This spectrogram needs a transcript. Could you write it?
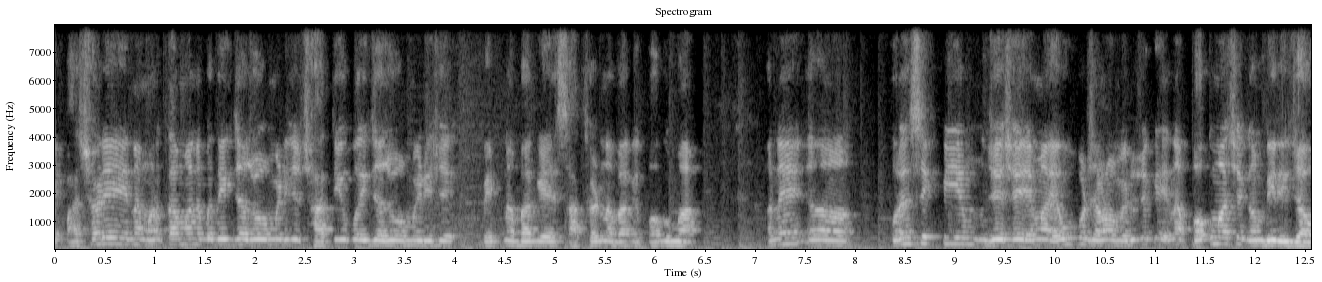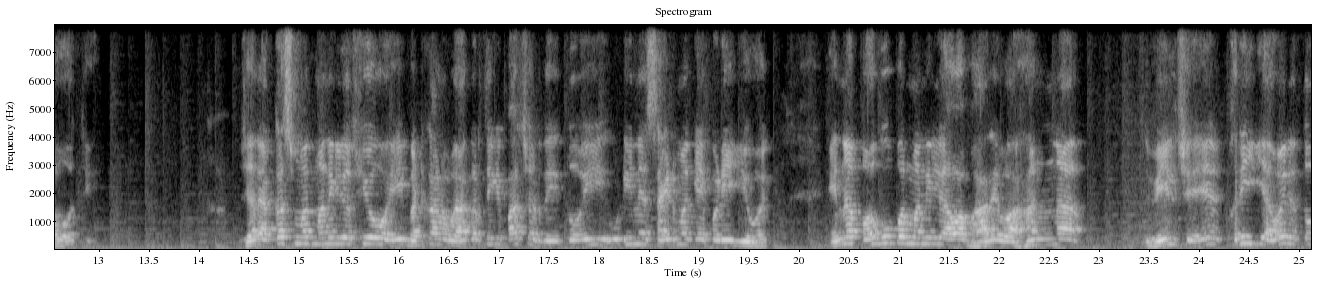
એ પાછળ એના મણકામાં ને બધી ઈજા જોવા મળી છે, છાતી ઉપર ઈજા જોવા મળી છે, પેટના ભાગે, સાથળના ભાગે, પગમાં. અને ફોરેન્સિક પીએમ જે છે, એમાં એવું પણ જાણવા મળ્યું છે કે એના પગમાં છે ગંભીર ઈજાઓ હતી. જ્યારે અકસ્માત માની લ્યો થયો હોય એ ભટકાણો હોય આગળથી કે પાછળથી, તો એ ઉડીને સાઈડમાં ક્યાંય પડી ગયો હોય. એના પગ ઉપર માની લ્યો આવા ભારે વાહનના વ્હીલ છે, એ ફરી ગયા હોય ને તો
